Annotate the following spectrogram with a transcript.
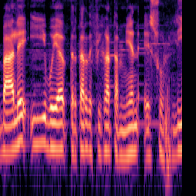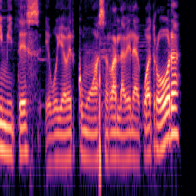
¿vale? Y voy a tratar de fijar también esos límites. Eh, voy a ver cómo va a cerrar la vela de 4 horas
